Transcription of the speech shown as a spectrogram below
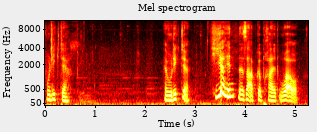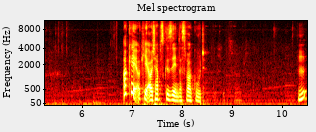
Wo liegt der? Hä, wo liegt der? Hier hinten ist er abgeprallt. Wow. Okay, okay, aber ich habe es gesehen. Das war gut. Hm?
